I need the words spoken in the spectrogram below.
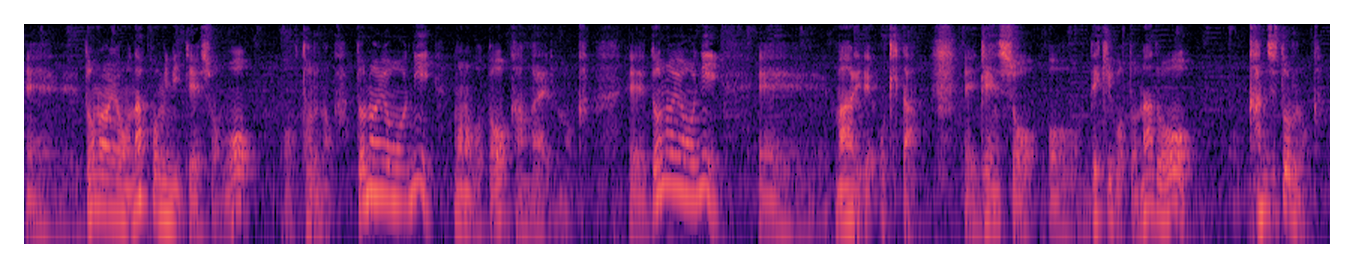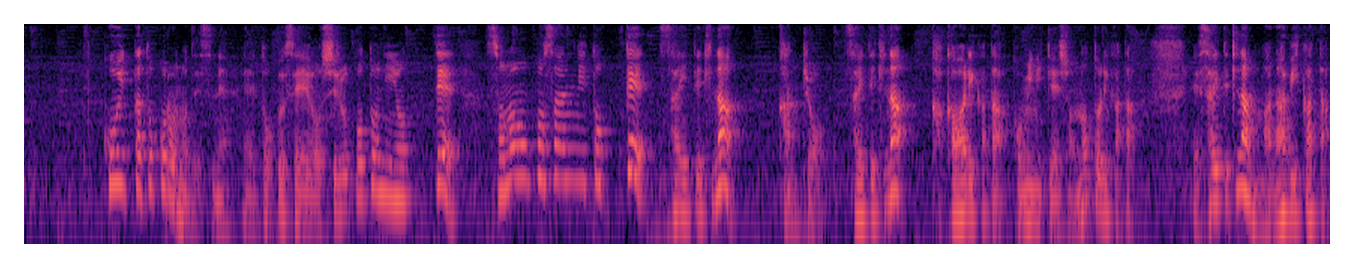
え、どのようなコミュニケーションを取るのかどのように物事を考えるのか、え、どのように、え、周りで起きた、え現象出来事などを感じ取るのか。こういったところのですね特性を知ることによってそのお子さんにとって最適な環境最適な関わり方コミュニケーションの取り方最適な学び方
